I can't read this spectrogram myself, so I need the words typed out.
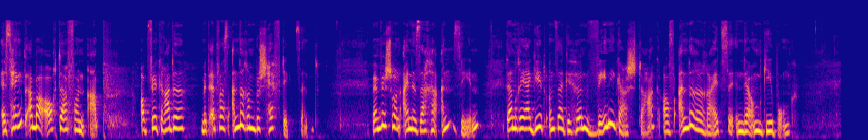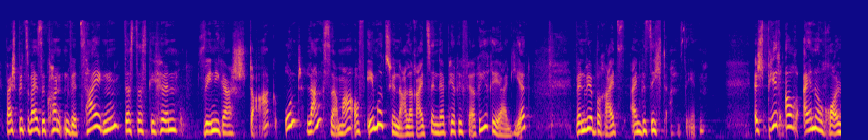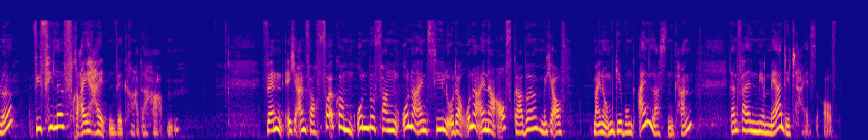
Es hängt aber auch davon ab, ob wir gerade mit etwas anderem beschäftigt sind. Wenn wir schon eine Sache ansehen, dann reagiert unser Gehirn weniger stark auf andere Reize in der Umgebung. Beispielsweise konnten wir zeigen, dass das Gehirn weniger stark und langsamer auf emotionale Reize in der Peripherie reagiert, wenn wir bereits ein Gesicht ansehen. Es spielt auch eine Rolle, wie viele Freiheiten wir gerade haben. Wenn ich einfach vollkommen unbefangen, ohne ein Ziel oder ohne eine Aufgabe mich auf meine Umgebung einlassen kann, dann fallen mir mehr Details auf.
